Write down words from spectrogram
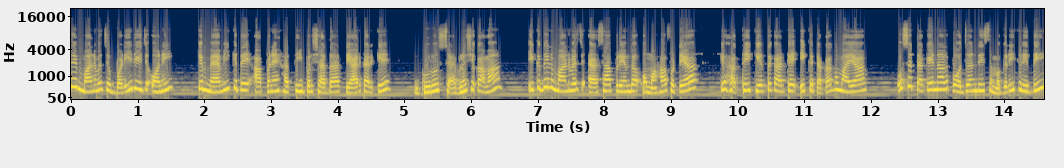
ਦੇ ਮਨ ਵਿੱਚ ਬੜੀ ਰੀਝ ਆਉਣੀ ਕਿ ਮੈਂ ਵੀ ਕਿਤੇ ਆਪਣੇ ਹੱਥੀਂ ਪ੍ਰਸ਼ਾਦਾ ਤਿਆਰ ਕਰਕੇ ਗੁਰੂ ਸਾਹਿਬ ਨੂੰ ਛਕਾਵਾਂ। ਇੱਕ ਦਿਨ ਮਨ ਵਿੱਚ ਐਸਾ ਪ੍ਰੇਮ ਦਾ ਉਮਾਹਾ ਫੁੱਟਿਆ ਕਿ ਹੱਥੀਂ ਕਿਰਤ ਕਰਕੇ ਇੱਕ ਟਕਾ ਕਮਾਇਆ ਉਸ ਟਕੇ ਨਾਲ ਭੋਜਨ ਦੀ ਸਮੱਗਰੀ ਖਰੀਦੀ।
